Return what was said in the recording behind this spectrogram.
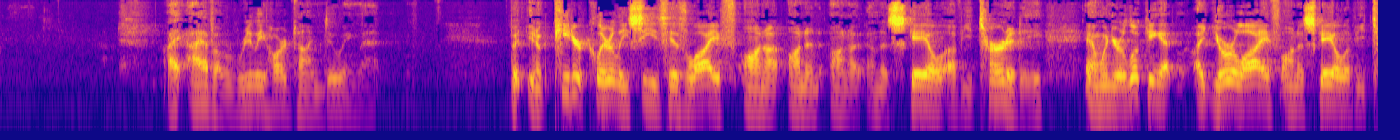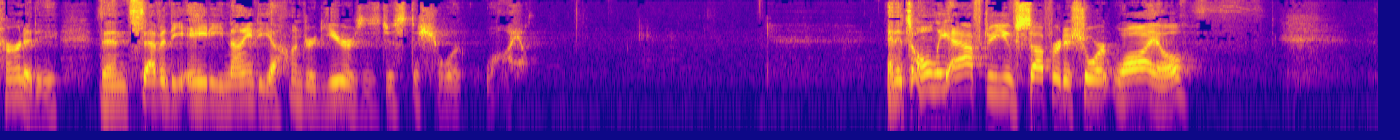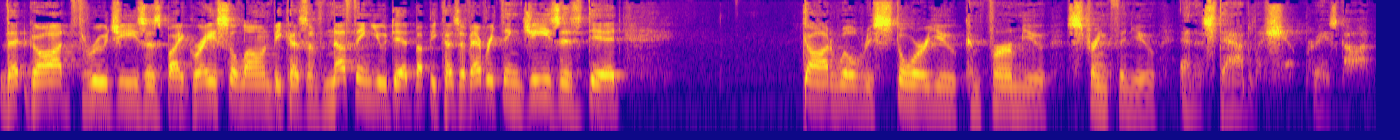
I, I have a really hard time doing that. But you know, Peter clearly sees his life on a on a on a on a scale of eternity, and when you're looking at, at your life on a scale of eternity, then 70, 80, 90, 100 years is just a short while. And it's only after you've suffered a short while that God, through Jesus, by grace alone, because of nothing you did, but because of everything Jesus did, God will restore you, confirm you, strengthen you, and establish you. Praise God.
